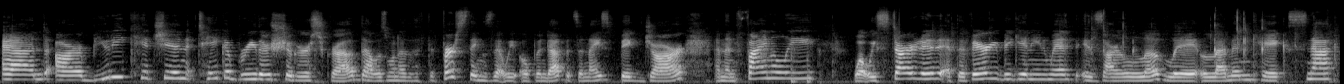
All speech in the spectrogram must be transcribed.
And our Beauty Kitchen Take a Breather Sugar Scrub. That was one of the first things that we opened up. It's a nice big jar. And then finally, what we started at the very beginning with is our lovely lemon cake snack.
